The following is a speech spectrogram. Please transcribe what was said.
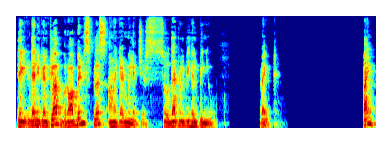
they, then you can club Robbins plus Unacademy lectures. So that will be helping you, right? Fine.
